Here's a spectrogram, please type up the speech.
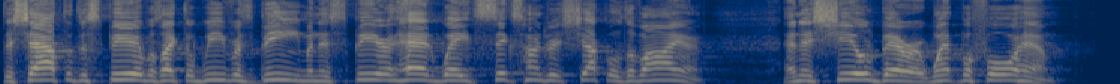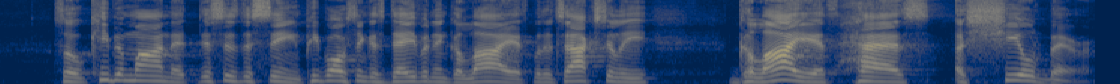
The shaft of the spear was like the weaver's beam, and his spear head weighed 600 shekels of iron. And his shield bearer went before him. So keep in mind that this is the scene. People always think it's David and Goliath, but it's actually Goliath has a shield bearer,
